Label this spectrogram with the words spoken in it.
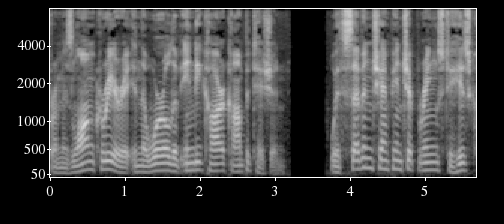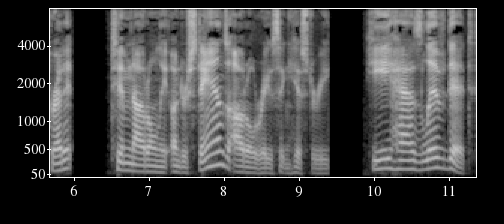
from his long career in the world of IndyCar competition. With seven championship rings to his credit, Tim not only understands auto racing history, he has lived it.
